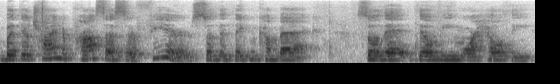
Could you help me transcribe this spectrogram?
but they're trying to process their fears so that they can come back, so that they'll be more healthy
